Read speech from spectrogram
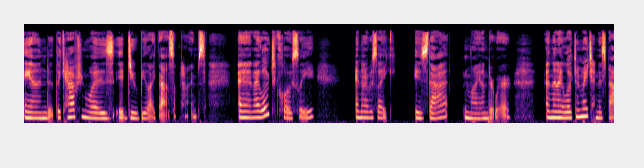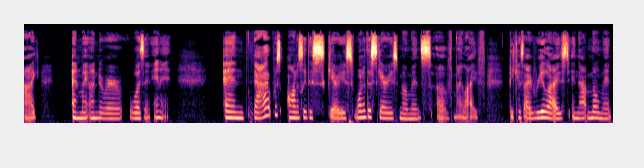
And the caption was, It do be like that sometimes. And I looked closely and I was like, Is that my underwear? And then I looked in my tennis bag and my underwear wasn't in it. And that was honestly the scariest, one of the scariest moments of my life because I realized in that moment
